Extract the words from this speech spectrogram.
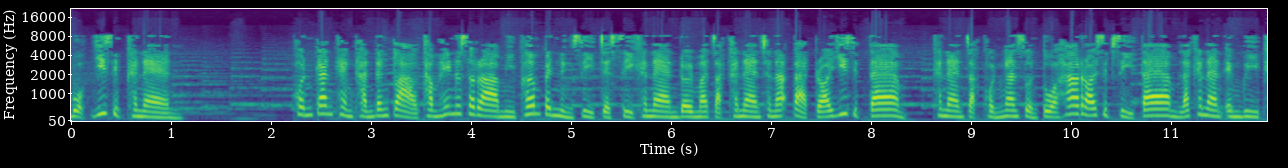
บวก 20 คะแนน ลการแข่งขันดังกล่าวทำให้นุสรามีเพิ่มเป็น 1474 คะแนน โดยมาจากคะแนนชนะ 820 แต้ม คะแนนจากผลงานส่วนตัว 514 แต้ม และคะแนน MVP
